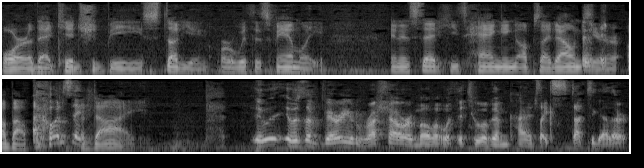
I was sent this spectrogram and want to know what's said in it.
or that kid should be studying or with his family, and instead he's hanging upside down here about I would say to die. it was, it was a very rush hour moment with the two of them kind of like stuck together.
